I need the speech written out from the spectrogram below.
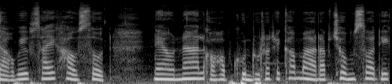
จากเว็บไซต์ข่าวสด แนวหน้าขอขอบคุณทุกท่านที่เข้ามารับชมสวัสดีค่ะ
